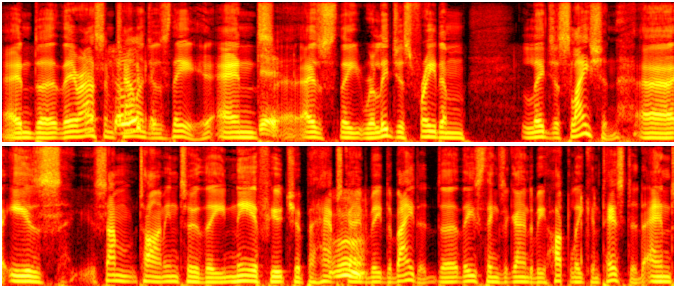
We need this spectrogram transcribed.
And uh, there are some challenges there. And uh, as the religious freedom legislation uh, is sometime into the near future perhaps going to be debated. Uh, these things are going to be hotly contested, and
